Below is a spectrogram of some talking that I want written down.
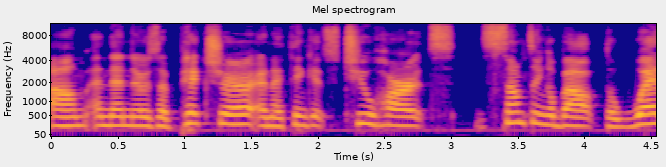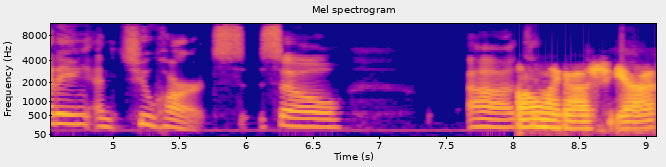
um, and then there's a picture, and I think it's two hearts. Something about the wedding and two hearts. So, uh, Oh my gosh, yeah.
